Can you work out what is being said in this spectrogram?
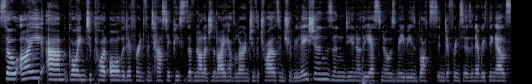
so I am going to put all the different fantastic pieces of knowledge that I have learned through the trials and tribulations and you know the yes nos maybes buts indifferences and everything else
